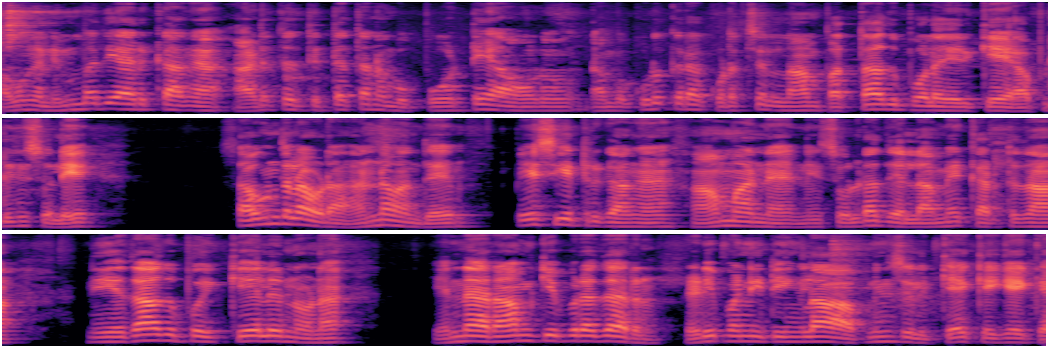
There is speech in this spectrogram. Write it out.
அவங்க நிம்மதியாக இருக்காங்க. அடுத்த திட்டத்தை நம்ம போட்டே ஆகணும். நம்ம கொடுக்குற குடைச்சல்லாம் பத்தாது போல இருக்கே அப்படின்னு சொல்லி சகுந்தலாவோட அண்ணன் வந்து பேசிக்கிட்டு இருக்காங்க. ஆமாண்ணே நீ சொல்கிறது எல்லாமே கரெக்டு தான். நீ ஏதாவது போய் கேளுன்னொன்னே என்ன ராம்கி பிரதர் ரெடி பண்ணிட்டீங்களா? அப்படின்னு சொல்லி கேட்க கேட்க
